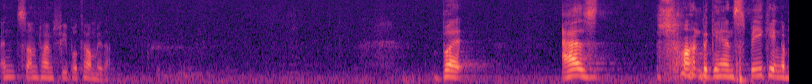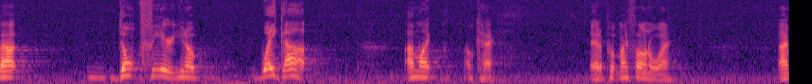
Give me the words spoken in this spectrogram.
And sometimes people tell me that. But as Sean began speaking about don't fear, you know, wake up. I'm like, okay. I had to put my phone away. I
